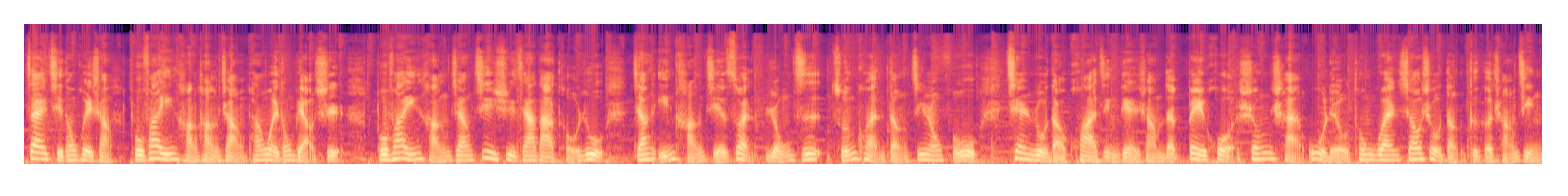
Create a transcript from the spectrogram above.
在启动会上，浦发银行行长潘卫东表示，浦发银行将继续加大投入，将银行结算、融资、存款等金融服务嵌入到跨境电商的备货、生产、物流、通关、销售等各个场景，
